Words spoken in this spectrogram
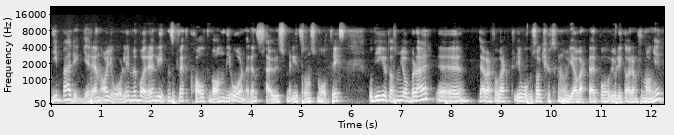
De berger en aioli med bare en liten skvett kaldt vann. De ordner en saus med litt sånn småtriks. Og de gutta som jobber der, eh, det har i hvert fall vært i hovedsak gutter når vi har vært der på ulike arrangementer,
